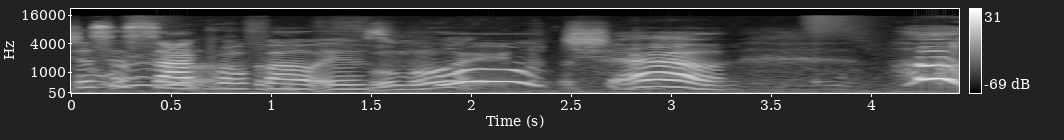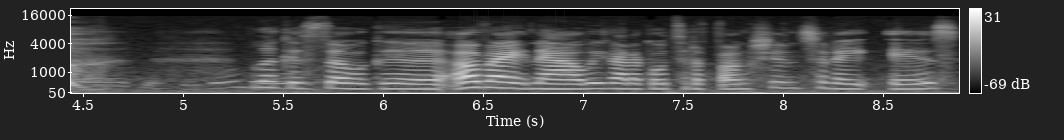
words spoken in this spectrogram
Just his side profile is, whoo, child. Whew. Looking so good. All right, now we gotta go to the function. Today is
